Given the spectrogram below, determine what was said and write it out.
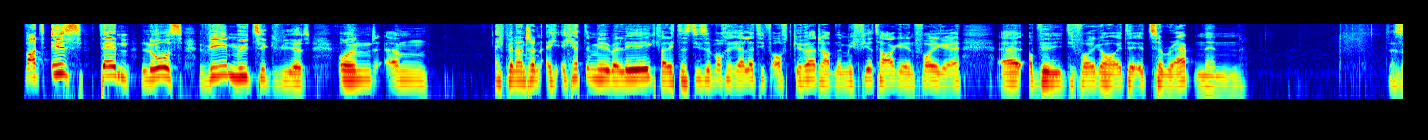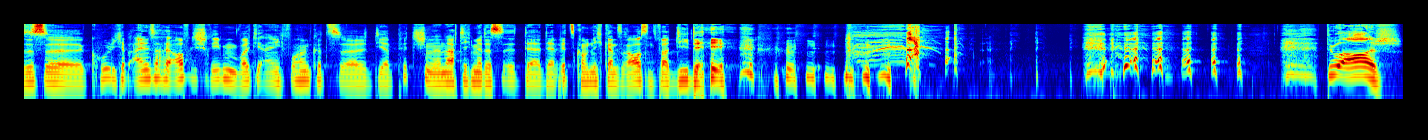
Was ist denn los? Wehmütig wird. Und ähm, ich bin dann schon, ich, ich hätte mir überlegt, weil ich das diese Woche relativ oft gehört habe, nämlich vier Tage in Folge, äh, ob wir die Folge heute It's a Rap nennen. Das ist äh, cool. Ich habe eine Sache aufgeschrieben, wollte die eigentlich vorhin kurz äh, dir pitchen. Dann dachte ich mir, das, äh, der, der Witz kommt nicht ganz raus, und zwar D-Day. Du Arsch.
